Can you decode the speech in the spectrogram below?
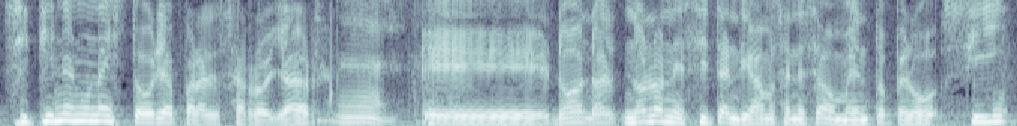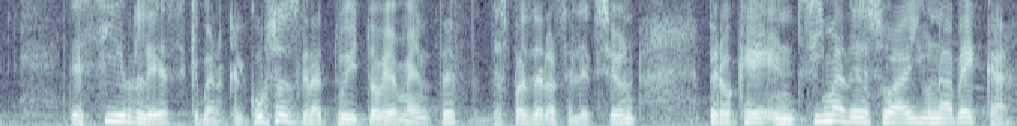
si tienen una historia para desarrollar, eh, no, no, no lo necesitan, digamos, en ese momento, pero sí decirles que, bueno, que el curso es gratuito, obviamente, después de la selección, pero que encima de eso hay una beca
